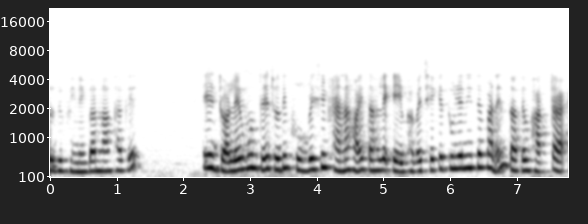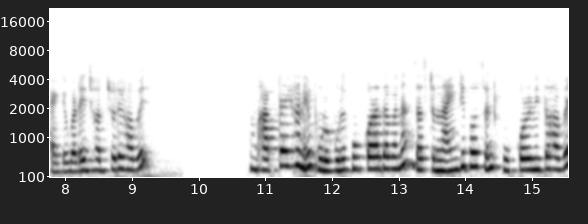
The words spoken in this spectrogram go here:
যদি ভিনেগার না থাকে। এই জলের মধ্যে যদি খুব বেশি ফেনা হয়, তাহলে এইভাবে ছেঁকে তুলে নিতে পারেন, তাতে ভাতটা একেবারে ঝরঝরে হবে। ভাতটা এখানে পুরোপুরি কুক করা যাবে না জাস্ট নাইনটি পারসেন্ট কুক করে নিতে হবে।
